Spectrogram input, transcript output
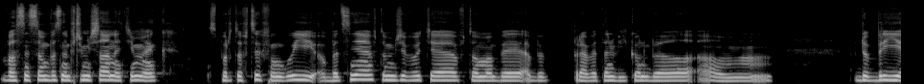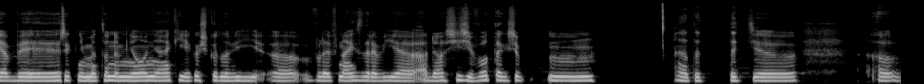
vlastně jsem vůbec nepřemýšlela nad tím, jak sportovci fungují obecně v tom životě, v tom, aby, aby právě ten výkon byl um, dobrý, aby, řekněme, to nemělo nějaký jako škodlivý uh, vliv na jejich zdraví a, a další život, takže um, teď, teď uh,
